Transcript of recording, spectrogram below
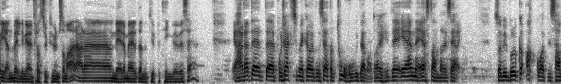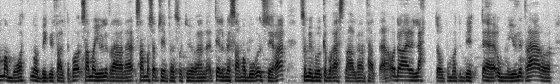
igjen veldig mye av infrastrukturen som er. Er det mer og mer denne type ting vi vil se? Ja, Dette er et prosjekt som er karakterisert av to hovedtemaer. Det ene er standardisering. Så vi bruker akkurat de samme måtene å bygge ut feltet på. Samme juletrærne, samme subsea-infrastrukturen, til og med samme boreutstyret som vi bruker på resten av Alvheim-feltet. Og Da er det lett å på en måte bytte om juletrær og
